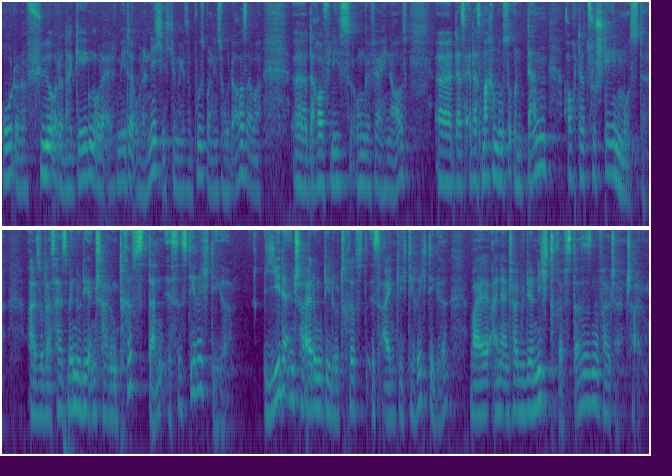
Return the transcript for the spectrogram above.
rot oder für oder dagegen oder Elfmeter oder nicht. Ich kenne mich jetzt im Fußball nicht so gut aus, aber äh, darauf lief es ungefähr hinaus, äh, dass er das machen musste und dann auch dazu stehen musste. Also das heißt, wenn du die Entscheidung triffst, dann ist es die richtige. Jede Entscheidung, die du triffst, ist eigentlich die richtige, weil eine Entscheidung, die du nicht triffst, das ist eine falsche Entscheidung.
